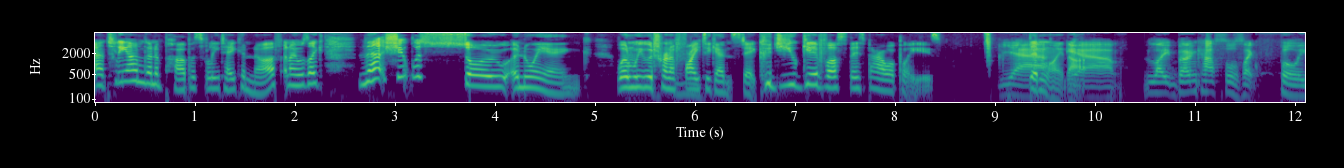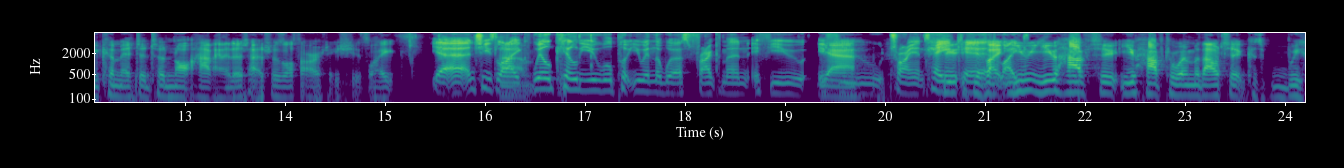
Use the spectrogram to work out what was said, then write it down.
"Actually, I'm gonna purposefully take a nerf." And I was like, "That shit was so annoying when we were trying to fight against it. Could you give us this power, please?" yeah, Didn't like that. Yeah, like Bernkastel's like fully committed to not having the detective's authority. She's like, Yeah, and she's like, Um, "We'll kill you. We'll put you in the worst fragment if you if Yeah. you try and she- take it." she's like, you you have to you have to win without it because we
